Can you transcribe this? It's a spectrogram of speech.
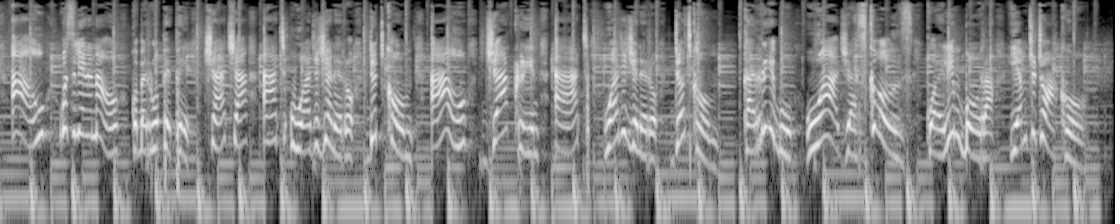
au wasiliana nao kwa barua pepe chacha at wajageneral.com au jacrin at wajageneral.com. Karibu Waja Schools kwa elimu bora ya mtoto wako.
